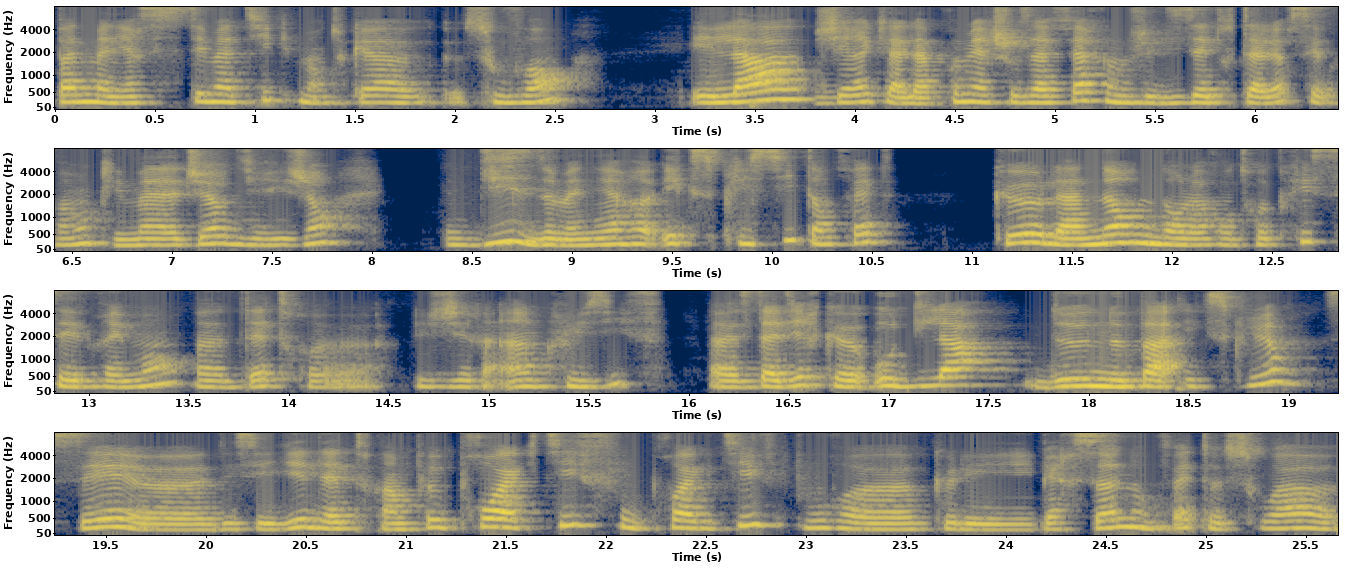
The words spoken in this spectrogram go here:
pas de manière systématique, mais en tout cas, euh, souvent. Et là, je dirais que la, première chose à faire, comme je le disais tout à l'heure, c'est vraiment que les managers, dirigeants disent de manière explicite, en fait, que la norme dans leur entreprise, c'est vraiment euh, d'être, euh, je dirais, inclusif. Euh, c'est-à-dire que au-delà de ne pas exclure, c'est d'essayer d'être un peu proactif ou proactif pour que les personnes, en fait, soient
